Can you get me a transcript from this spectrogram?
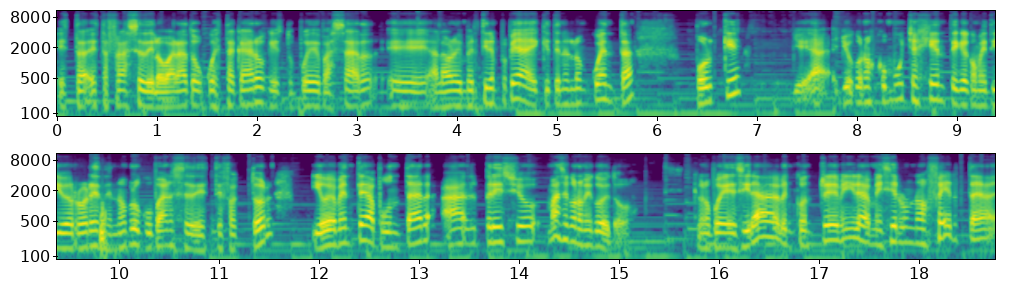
esta, esta frase de lo barato cuesta caro, que esto puede pasar eh, a la hora de invertir en propiedad, hay que tenerlo en cuenta porque yo conozco mucha gente que ha cometido errores de no preocuparse de este factor y obviamente apuntar al precio más económico de todo. Que uno puede decir, ah, lo encontré, mira, me hicieron una oferta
